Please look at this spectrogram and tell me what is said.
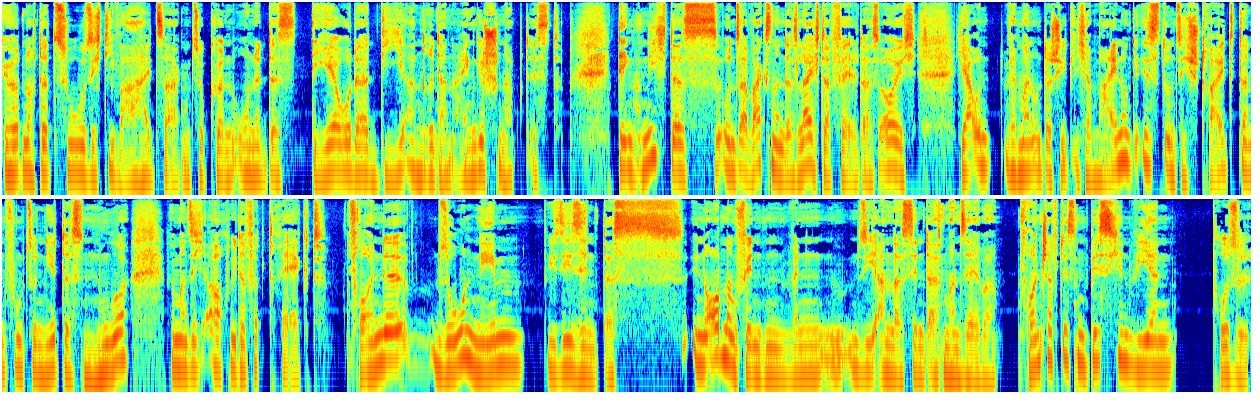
gehört noch dazu, sich die Wahrheit sagen zu können, ohne dass der oder die andere dann eingeschnappt ist. Denkt nicht, dass uns Erwachsenen das leichter fällt als euch. Ja, und wenn man unterschiedlicher Meinung ist und sich streitet, dann funktioniert das nur, wenn man sich auch wieder verträgt. Freunde so nehmen, wie sie sind, das in Ordnung finden, wenn sie anders sind als man selber. Freundschaft ist ein bisschen wie ein Puzzle.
